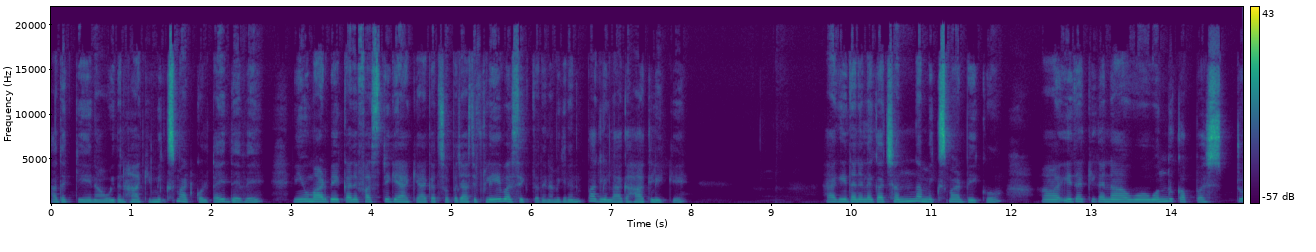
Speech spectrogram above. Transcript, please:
ಅದಕ್ಕೆ ನಾವು ಇದನ್ನು ಹಾಕಿ ಮಿಕ್ಸ್ ಮಾಡ್ಕೊಳ್ತಾ ಇದ್ದೇವೆ. ನೀವು ಮಾಡಬೇಕಾದ್ರೆ ಫಸ್ಟಿಗೆ ಹಾಕಿ ಹಾಕಿ ಅದು ಸ್ವಲ್ಪ ಜಾಸ್ತಿ ಫ್ಲೇವರ್ ಸಿಗ್ತದೆ. ನಮಗೆ ನೆನಪಾಗಲಿಲ್ಲ ಆಗ ಹಾಕಲಿಕ್ಕೆ. ಹಾಗೆ ಇದನ್ನೆಲ್ಲ ಈಗ ಚೆಂದ ಮಿಕ್ಸ್ ಮಾಡಬೇಕು. ಇದಕ್ಕೀಗ ನಾವು ಒಂದು ಕಪ್ಪಷ್ಟು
